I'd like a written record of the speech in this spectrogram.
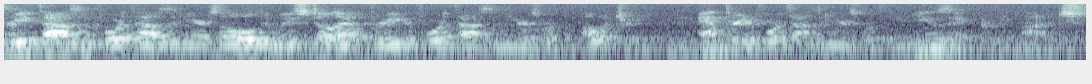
3,000, 4,000 years old, and we've still had three to 4,000 years worth of poetry, and three to 4,000 years worth of music, pretty much.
